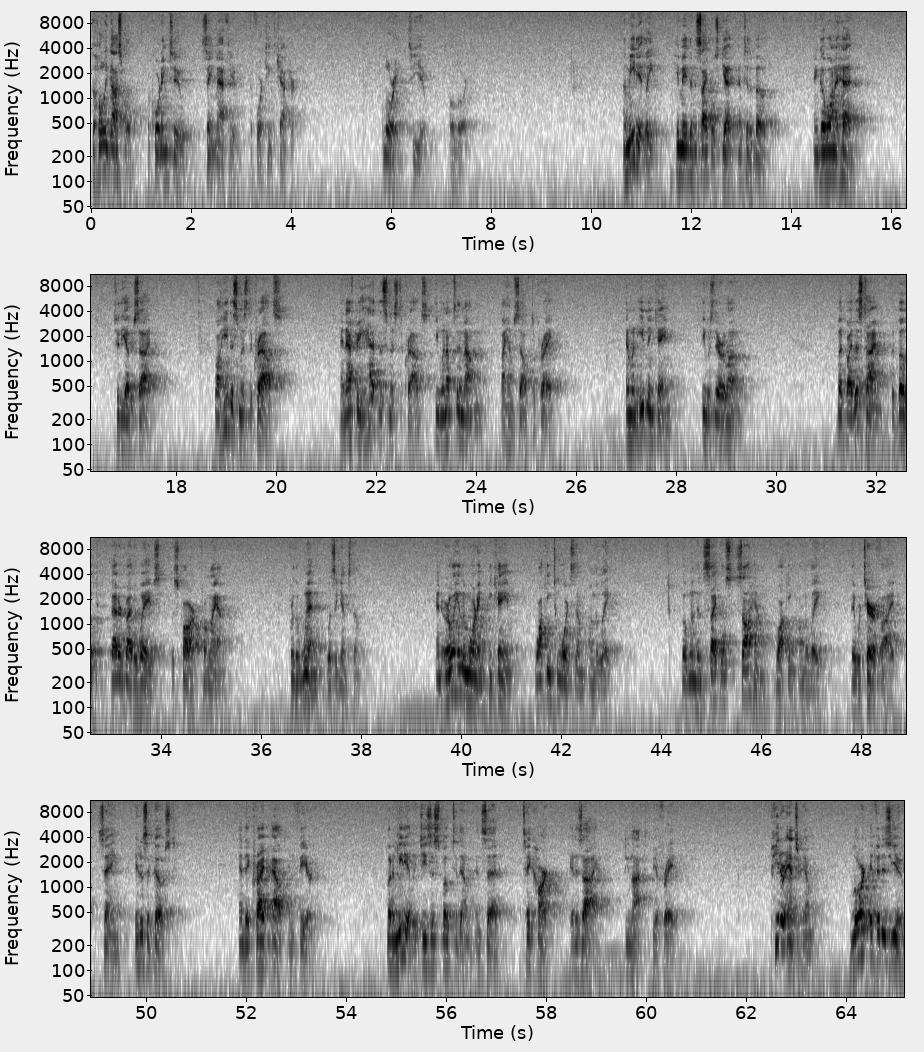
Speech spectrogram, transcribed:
The Holy Gospel according to St. Matthew, the 14th chapter. Glory to you, O Lord. Immediately, he made the disciples get into the boat and go on ahead to the other side, while he dismissed the crowds. And after he had dismissed the crowds, he went up to the mountain by himself to pray. And when evening came, he was there alone. But by this time, the boat, battered by the waves, was far from land, for the wind was against them. And early in the morning he came, walking towards them on the lake. But when the disciples saw him walking on the lake, they were terrified, saying, It is a ghost. And they cried out in fear. But immediately Jesus spoke to them and said, Take heart, it is I. Do not be afraid. Peter answered him, Lord, if it is you,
